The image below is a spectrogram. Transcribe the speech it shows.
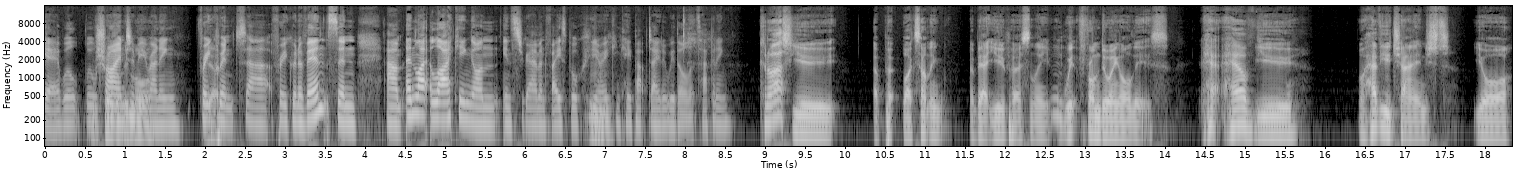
yeah, we'll we'll I'm trying there'll be to be more. running frequent uh, frequent events and um, and like liking on Instagram and Facebook. You know, Hmm. you can keep updated with all that's happening. Can I ask you, a, like something about you personally Mm. wi- from doing all this? How, how have you, or have you changed your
